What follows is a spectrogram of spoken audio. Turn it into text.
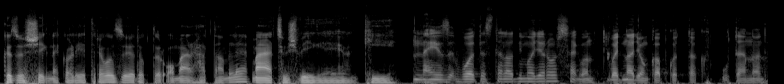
közösségnek a létrehozója, dr. Omar Hatamle. Március végén jön ki. Nehéz volt ezt eladni Magyarországon? Vagy nagyon kapkodtak utánad?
